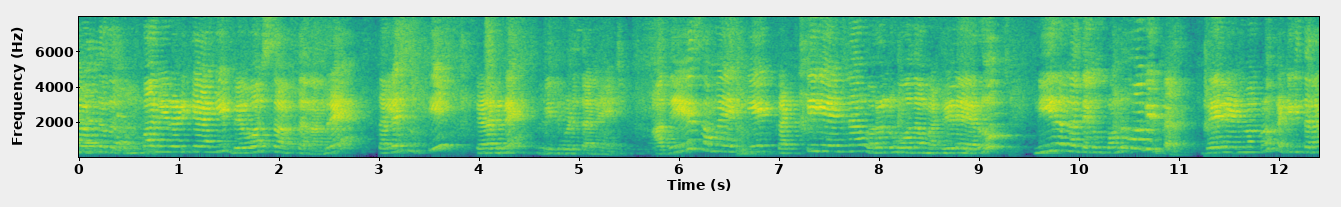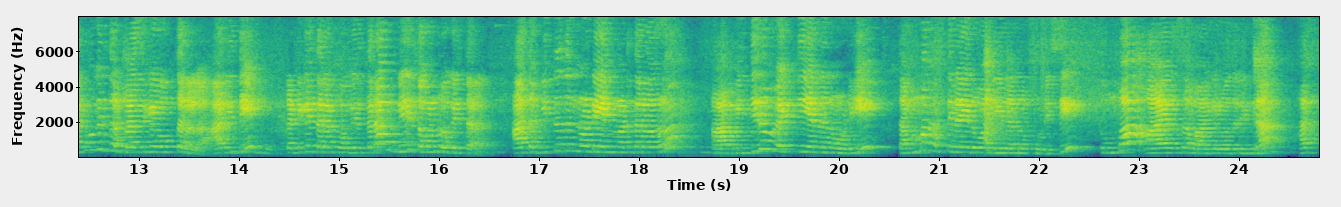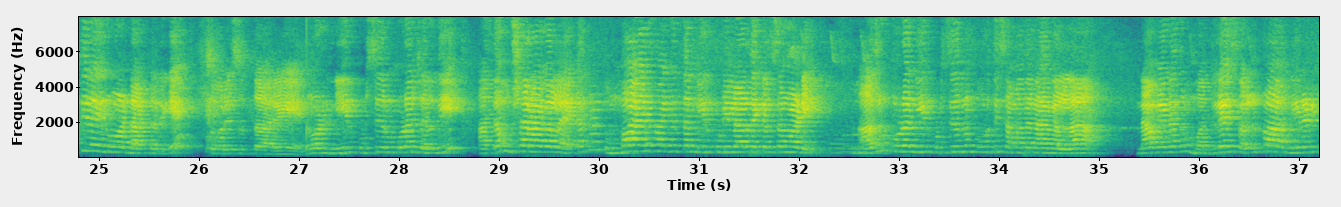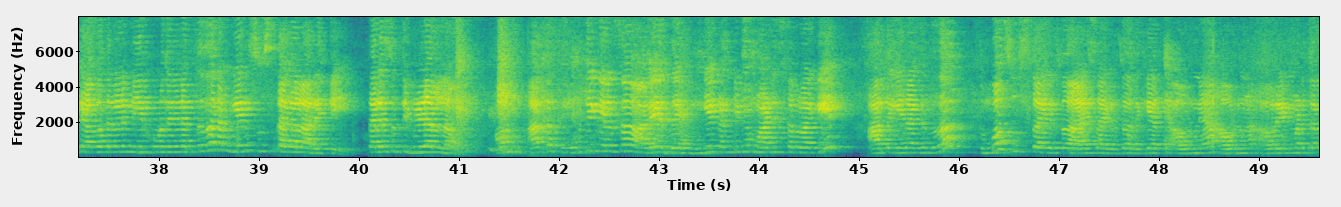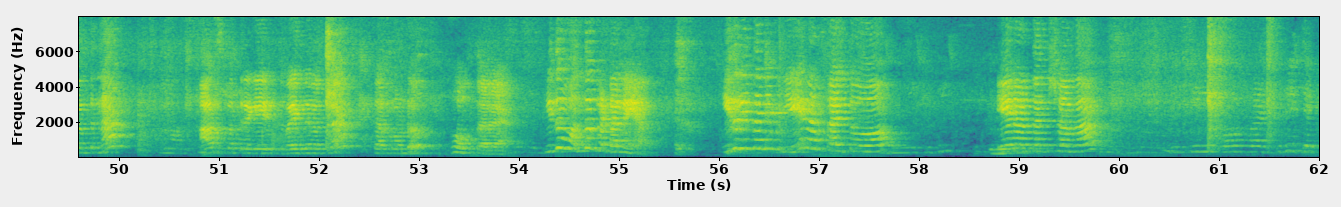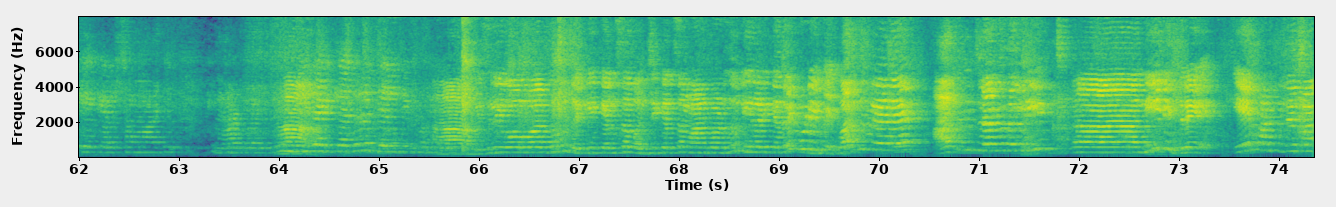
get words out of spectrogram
ಬರ್ತದೆ. ತುಂಬಾ ನೀರಡಿಕೆ ಆಗಿ ಬೇವಸ್ ಆಗ್ತಾನ. ಅಂದ್ರೆ ತಲೆ ಸುತ್ತಿ ಕೆಳಗಡೆ ಬಿದ್ದು ಬಿಡ್ತಾನೆ ಅದೇ ಸಮಯಕ್ಕೆ ಕಟ್ಟಿಗೆಯನ್ನ ಹೊರಲು ಹೋದ ಮಹಿಳೆಯರು ನೀರನ್ನ ತೆಗೆದುಕೊಂಡು ಹೋಗಿರ್ತಾರೆ ಬೇರೆ ಹೆಣ್ಮಕ್ಳು ಕಟ್ಟಿಗೆ ತರಕ್ ಹೋಗಿರ್ತಾರೆ ಬೇಸಿಗೆ ಹೋಗ್ತಾರಲ್ಲ ಆ ರೀತಿ ಕಟ್ಟಿಗೆ ತರಕ್ ಹೋಗಿರ್ತಾರ ಅವ್ರು ನೀರ್ ತಗೊಂಡು ಹೋಗಿರ್ತಾರ ಆತ ಬಿದ್ದದನ್ನ ನೋಡಿ ಏನ್ ಮಾಡ್ತಾರ ಅವರು ಆ ಬಿದ್ದಿರೋ ವ್ಯಕ್ತಿಯನ್ನ ನೋಡಿ ತಮ್ಮ ಹತ್ತಿರ ಇರುವ ನೀರನ್ನು ಕುಡಿಸಿ ತುಂಬಾ ಆಯಾಸವಾಗಿರೋದ್ರಿಂದ ಹತ್ತಿರ ಇರುವ ಡಾಕ್ಟರ್ಗೆ ತೋರಿಸುತ್ತಾರೆ ನೋಡಿ ನೀರ್ ಕುಡಿಸಿದ್ರು ಕೂಡ ಜಲ್ದಿ ಆತ ಹುಷಾರಾಗಲ್ಲ ಯಾಕಂದ್ರೆ ತುಂಬಾ ಆಯಾಸ ಆಗಿರ್ತಾನೆ ನೀರ್ ಕುಡಿಲಾರ್ದೆ ಕೆಲಸ ಮಾಡಿ. ಆದ್ರೂ ಕೂಡ ನೀರು ಕುಡಿಸಿದ್ರು ಪೂರ್ತಿ ಸಮಾಧಾನ ಆಗಲ್ಲ. ನಾವೇನಾದ್ರೂ ಮೊದ್ಲೇ ಸ್ವಲ್ಪ ನೀರಡಿಕೆ ಆಗೋದ್ರಲ್ಲಿ ನೀರು ಕುಡಿದ್ರೆ ಏನಾಗ್ತದ ನಮ್ಗೇನು ಸುಸ್ತಾಗಲ್ಲ ಆ ರೀತಿ. ತಲೆ ಸುತ್ತಿ ಬೀಳಲ್ಲ ನಾವು. ಆತ ಪೂರ್ತಿ ಕೆಲಸ ಅರೆ ಅದೇ ಹಂಗೆ ಕಂಟಿನ್ಯೂ ಮಾಡಿದ ಸಲುವಾಗಿ ಆತ ಏನಾಗಿರ್ತದ ತುಂಬಾ ಸುಸ್ತಾಗಿರ್ತದ ಆಯಾಸ ಆಗಿರ್ತದ ಅದಕ್ಕೆ ಅವ್ರನ್ನ ಅವ್ರನ್ನ ಅವ್ರ ಏನ್ ಮಾಡ್ತಾರ ಅದನ್ನ ಆಸ್ಪತ್ರೆಗೆ ವೈದ್ಯರ ಹತ್ರ ಕರ್ಕೊಂಡು ಹೋಗ್ತಾರೆ. ಇದು ಒಂದು ಘಟನೆಯ ಇದರಿಂದ ನಿಮ್ಗೆ ಏನ್ ಅರ್ಥ ಆಯ್ತು? ಏನ್ ಅರ್ಥ ಆಯ್ತು ಶಾರದಾ ಬಿಸಿಲಿಗೆ ಹೋಗ್ಬಾರ್ದ್ರಿ ಜಗ್ಗೆ ಕೆಲಸ ಮಾಡಿ ಮಾಡ್ಬಾರ್ದು ಹಾ. ನೀರಡಿಕಾದ್ರೆ ಜಲ್ದಿ ಹಾ ಬಿಸಿಲಿಗೆ ಹೋಗ್ಬಾರ್ದು ಜಗ್ಗಿ ಕೆಲಸ ಬಜ್ಜಿ ಕೆಲಸ ಮಾಡಬಾರ್ದು ನೀರಡಿಕೆ ಅಂದ್ರೆ ಕುಡಿಬೇಕು. ಒಂದು ವೇಳೆ ಆತನ ಜಾಗದಲ್ಲಿ ನೀರಿದ್ರೆ ಏನ್ ಮಾಡ್ತಿದ್ದೀರಪ್ಪ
